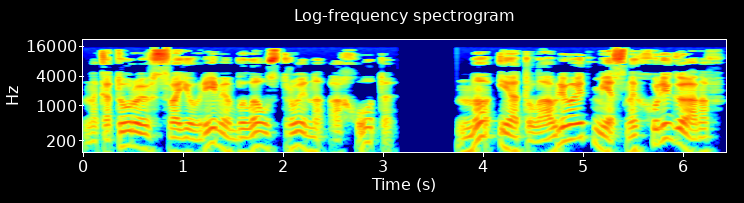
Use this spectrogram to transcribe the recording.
на которую в свое время была устроена охота, но и отлавливает местных хулиганов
